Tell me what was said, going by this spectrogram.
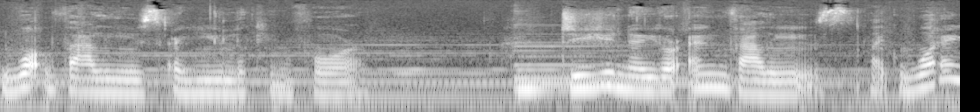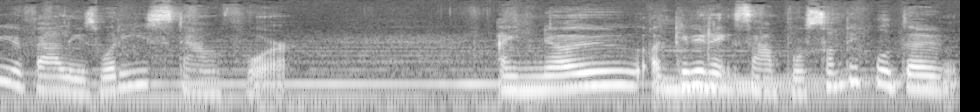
What values are you looking for? Do you know your own values? Like, what are your values? What do you stand for? I know, I'll give you an example. Some people don't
